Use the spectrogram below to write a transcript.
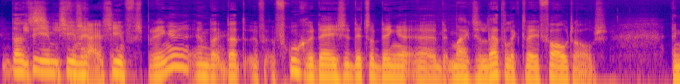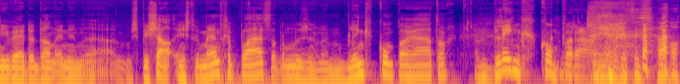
Dan iets, zie je hem, zie hem, zie je hem verspringen. En dat, dat, vroeger deze, dit soort dingen, de- maakten ze letterlijk twee foto's. En die werden dan in een eh, speciaal instrument geplaatst. Dat noemden ze een blinkcomparator. Een blinkcomparator, dat is al...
